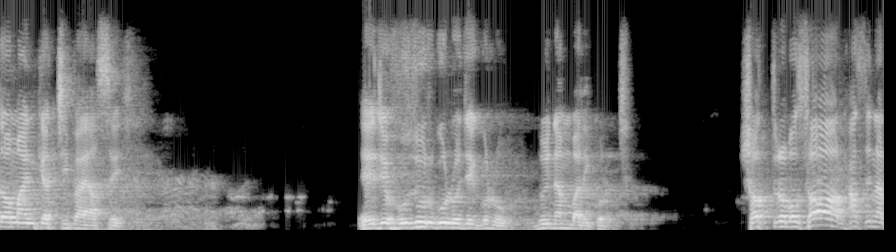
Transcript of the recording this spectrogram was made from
তো চিপায় আছে। এই যে হুজুরগুলো যেগুলো দুই নাম্বারই করেছে। সতেরো বছর হাসিনার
